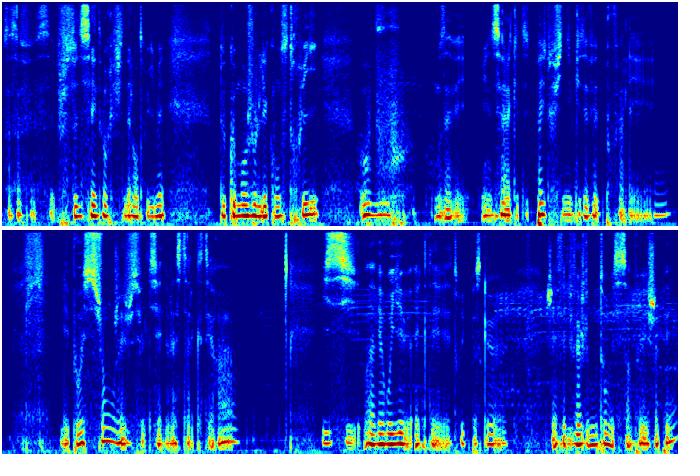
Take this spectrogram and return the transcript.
ça, ça fait, c'est le design original entre guillemets de comment je l'ai construit. Au bout, vous avez une salle qui était pas du tout finie, qui était faite pour faire les, les potions. J'ai juste fait le design de la salle, etc. Ici, on a verrouillé avec des trucs parce que j'avais fait l'élevage de moutons, mais c'est un peu échappé.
